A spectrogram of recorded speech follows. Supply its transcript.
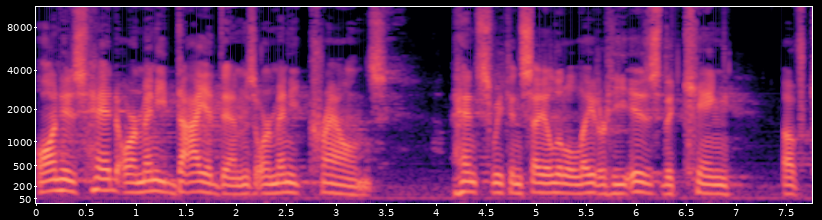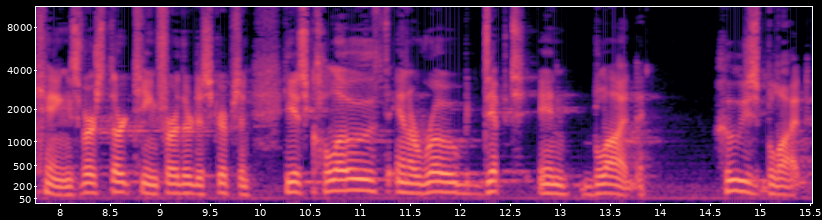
On his head are many diadems or many crowns. Hence, we can say a little later, he is the king of kings. Verse 13, further description. He is clothed in a robe dipped in blood. Whose blood?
